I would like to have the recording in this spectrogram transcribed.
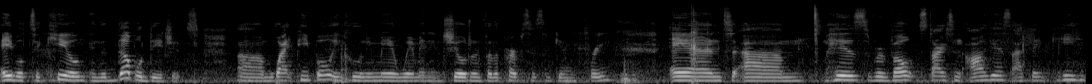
able to kill in the double digits um, white people, including men, women, and children, for the purposes of getting free. And um, his revolt starts in August. I think he,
